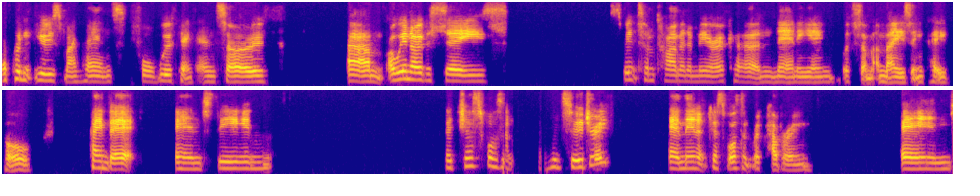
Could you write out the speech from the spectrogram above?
I couldn't use my hands for working. And so um, I went overseas, spent some time in America nannying with some amazing people, came back, and then it just wasn't I had surgery and then it just wasn't recovering. And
